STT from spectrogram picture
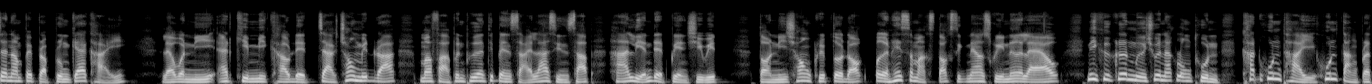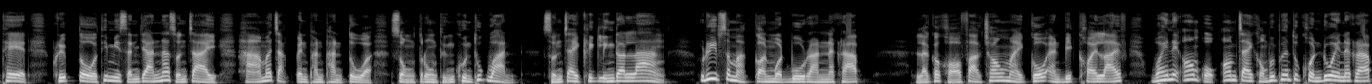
จะนำไปปรับปรุงแก้ไข แล้ววันนี้แอดคิมมีข่าวเด็ดจากช่องมิตรรัก มาฝากเพื่อนๆที่เป็นสายล่าสินทรัพย์ หาเหรียญเด็ดเปลี่ยนชีวิต ตอนนี้ช่อง Crypto Doc เปิดให้สมัคร Stock Signal Screener แล้ว นี่คือเครื่องมือช่วยนักลงทุน คัดหุ้นไทย หุ้นต่างประเทศ คริปโตที่มีสัญญาณน่าสนใจ หามาจากเป็นพันๆตัว ส่งตรงถึงคุณทุกวัน สนใจคลิกลิงก์ด้านล่าง รีบสมัครก่อนหมดบูรันนะครับ แล้วก็ขอฝากช่องใหม่ Go and Bitcoin Life ไว้ในอ้อมอกอ้อมใจของเพื่อนๆทุกคนด้วยนะครับ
